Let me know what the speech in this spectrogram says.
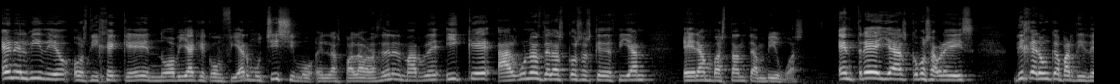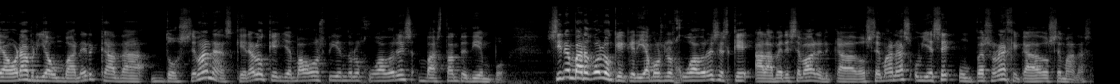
en el vídeo os dije que no había que confiar muchísimo en las palabras de Netmarble y que algunas de las cosas que decían eran bastante ambiguas. Entre ellas, como sabréis, dijeron que a partir de ahora habría un banner cada dos semanas, que era lo que llevábamos pidiendo los jugadores bastante tiempo. Sin embargo, lo que queríamos los jugadores es que al haber ese banner cada dos semanas, hubiese un personaje cada dos semanas.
